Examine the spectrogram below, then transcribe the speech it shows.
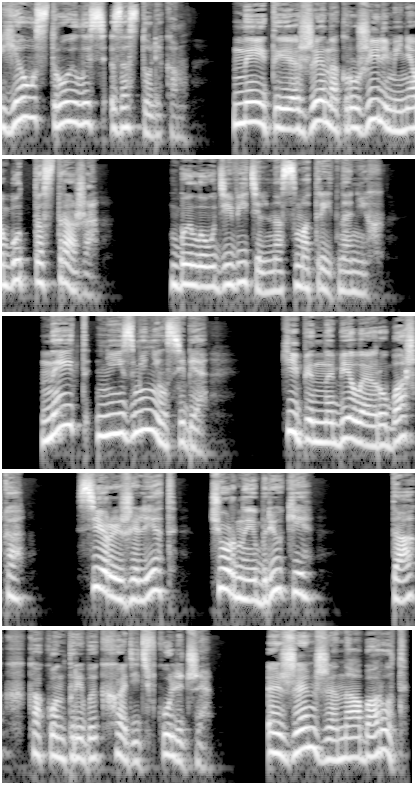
Я устроилась за столиком. Нейт и Жен окружили меня будто стража. Было удивительно смотреть на них. Нейт не изменил себе. Кипенно-белая рубашка, серый жилет — черные брюки, так, как он привык ходить в колледже. Эжен же, наоборот,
